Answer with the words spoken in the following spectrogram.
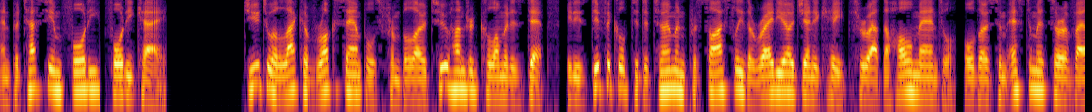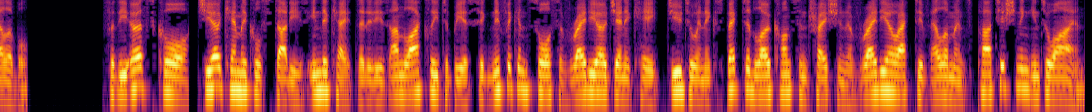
and potassium-40, 40K. Due to a lack of rock samples from below 200 km depth, it is difficult to determine precisely the radiogenic heat throughout the whole mantle, although some estimates are available. For the Earth's core, geochemical studies indicate that it is unlikely to be a significant source of radiogenic heat due to an expected low concentration of radioactive elements partitioning into iron.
